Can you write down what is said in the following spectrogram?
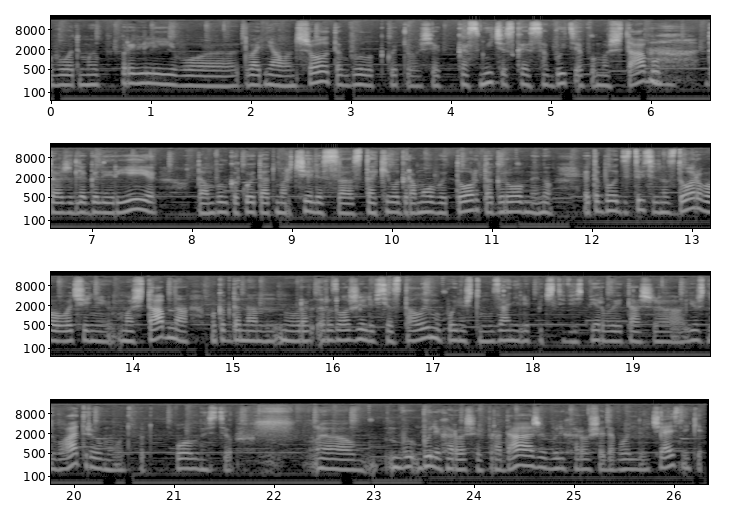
Вот, мы провели его два дня, он шел, это было какое-то вообще космическое событие по масштабу, даже для галереи. Там был какой-то от Марчелиса 100-килограммовый торт огромный. Ну, это было действительно здорово, очень масштабно. Мы когда нам, ну, разложили все столы, мы поняли, что мы заняли почти весь первый этаж э, Южного атриума вот, вот полностью. Э, были хорошие продажи, были хорошие довольные участники.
